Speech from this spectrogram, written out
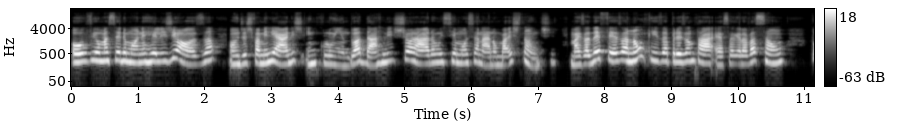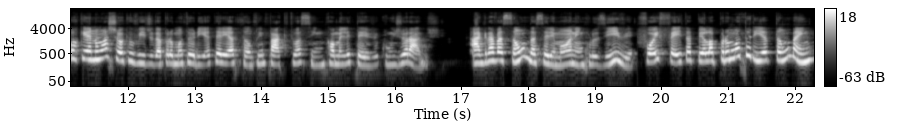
houve uma cerimônia religiosa onde os familiares, incluindo a Darlie, choraram e se emocionaram bastante. Mas a defesa não quis apresentar essa gravação porque não achou que o vídeo da promotoria teria tanto impacto assim como ele teve com os jurados. A gravação da cerimônia, inclusive, foi feita pela promotoria também,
